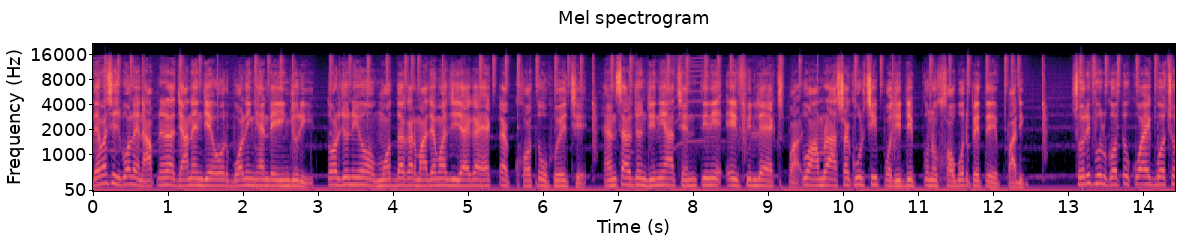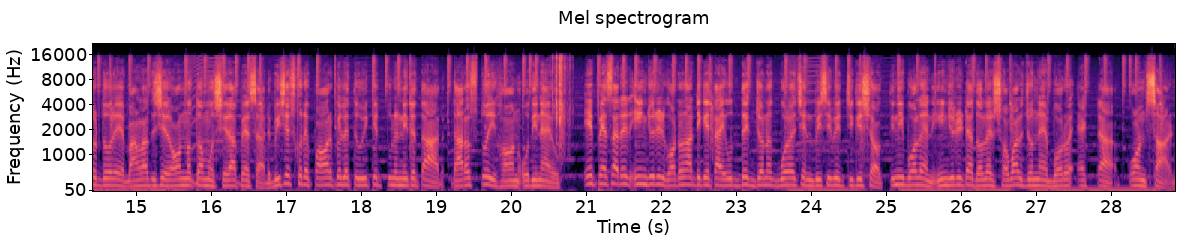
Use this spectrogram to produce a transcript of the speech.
দেবাশিস বলেন, আপনারা জানেন যে ওর বোলিং হ্যান্ডে ইঞ্জুরি তর্জনীয় মধ্যাকার মাঝামাঝি জায়গায় একটা ক্ষত হয়েছে। হ্যান্ড সার্জন যিনি আছেন, তিনি এই ফিল্ডে এক্সপার্ট তো আমরা আশা করছি পজিটিভ কোনো খবর পেতে পারি। শরীফুল গত কয়েক বছর ধরে বাংলাদেশের অন্যতম সেরা পেসার। বিশেষ করে পাওয়ার প্লেতে উইকেট তুলে নিতে তার দ্বারস্থই হন অধিনায়ক। এ পেসারের ইঞ্জুরির ঘটনাটিকে তাই উদ্বেগজনক বলেছেন বিসিবির চিকিৎসক। তিনি বলেন, ইঞ্জুরিটা দলের সবার জন্য বড় একটা কনসার্ন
